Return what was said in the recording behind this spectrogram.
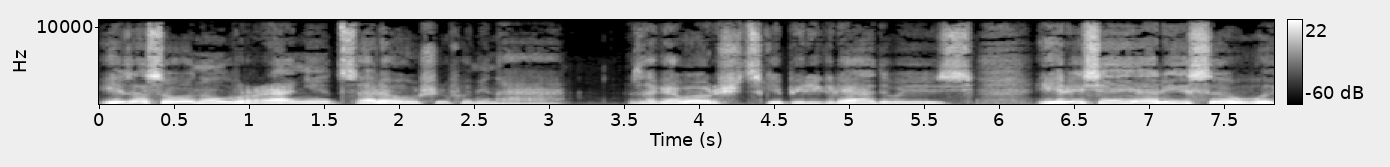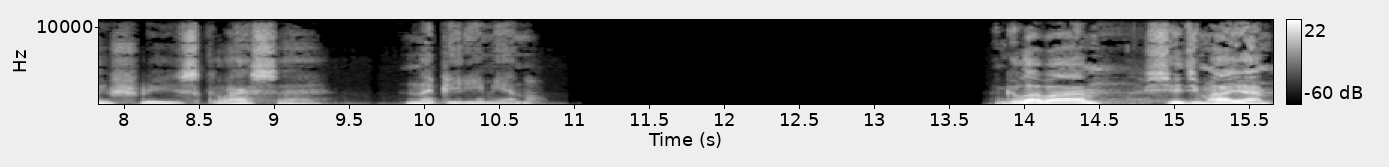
и засунул в ранец Алеши Фомина. Заговорщицки переглядываясь, Елисей и Алиса вышли из класса на перемену. Глава седьмая.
